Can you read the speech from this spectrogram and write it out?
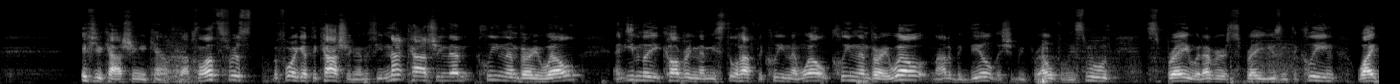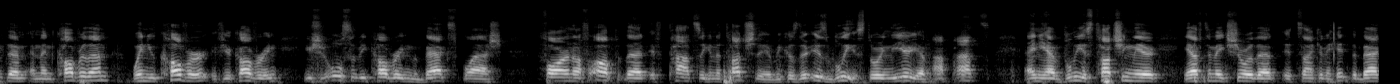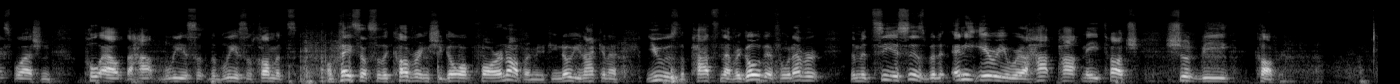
if you're kashering your countertops, now let's first, before I get to kashering them, if you're not kashering them, clean them very well. And even though you're covering them, you still have to clean them well. Clean them very well, not a big deal. They should be relatively smooth. Spray whatever spray you're using to clean, wipe them, and then cover them. When you cover, if you're covering, you should also be covering the backsplash far enough up that if pots are going to touch there, because there is bleas. During the year, you have hot pots and you have bleas touching there. You have to make sure that it's not going to hit the backsplash and pull out the hot bleas, the bleas of chametz on Pesach, so the covering should go up far enough. I mean, if you know you're not going to use the pots, never go there for whatever the mitzias is, but any area where a hot pot may touch should be covered.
